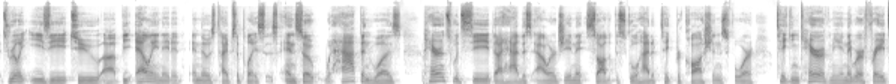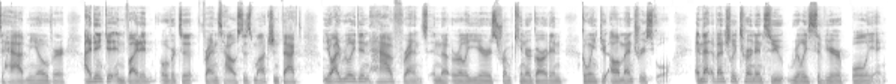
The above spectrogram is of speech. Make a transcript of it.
It's really easy to uh, be alienated in those types of places. And so what happened was parents would see that I had this allergy and they saw that the school had to take precautions for taking care of me and they were afraid to have me over. I didn't get invited over to friends' houses much. In fact, you know, I really didn't have friends in the early years from kindergarten going through elementary school. And that eventually turned into really severe bullying.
